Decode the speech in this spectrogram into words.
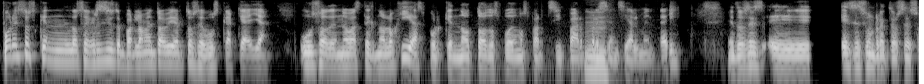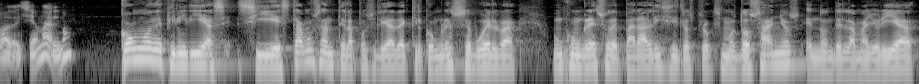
Por eso es que en los ejercicios de Parlamento abierto se busca que haya uso de nuevas tecnologías, porque no todo podemos participar mm. presencialmente ahí. Entonces, eh, ese es un retroceso adicional, ¿no? ¿Cómo definirías si estamos ante la posibilidad de que el Congreso se vuelva un Congreso de parálisis los próximos dos años, en donde la mayoría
